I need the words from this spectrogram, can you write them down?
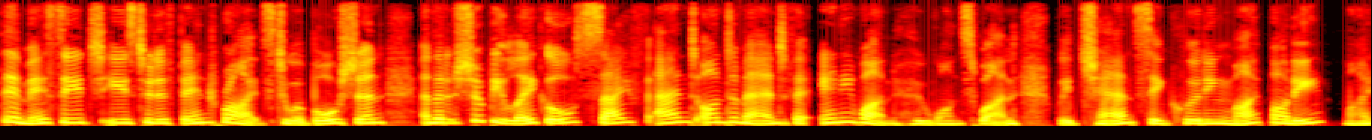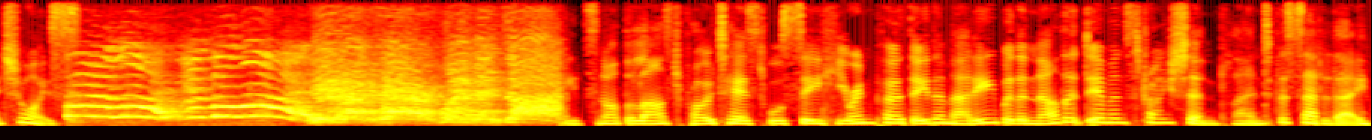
Their message is to defend rights to abortion and that it should be legal, safe, and on demand for anyone who wants one, with chants including My Body, My Choice. It's not the last protest we'll see here in Perth either, Maddie, with another demonstration planned for Saturday.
